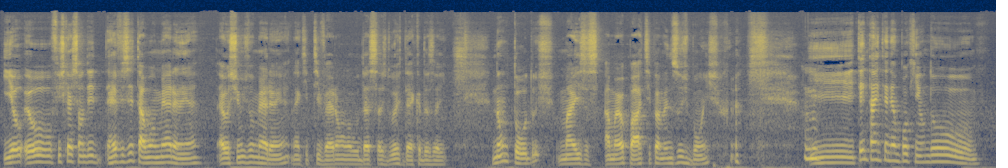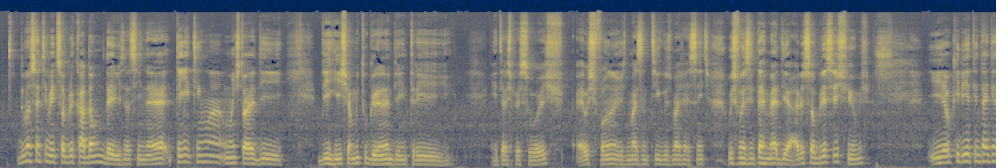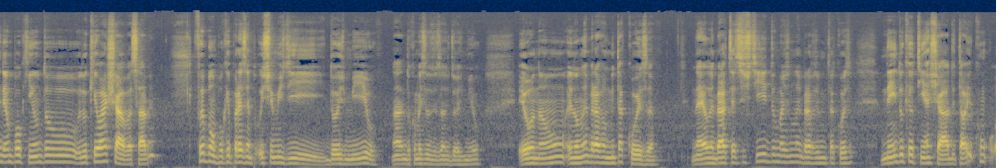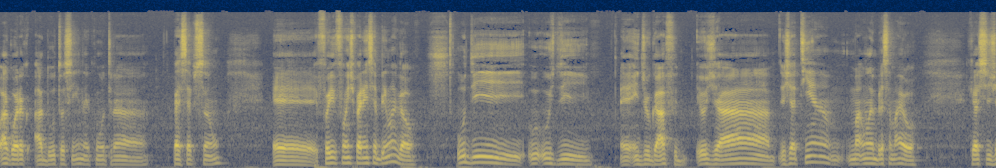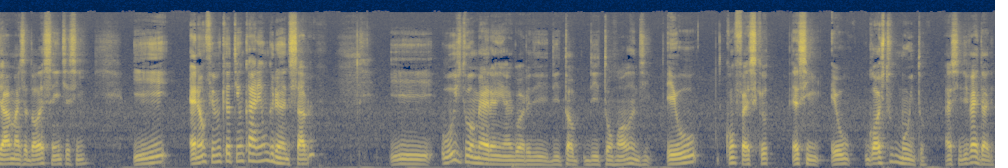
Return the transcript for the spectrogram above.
E eu, eu fiz questão de revisitar o Homem-Aranha. É, os filmes do Homem-Aranha, né? Que tiveram ao longo dessas duas décadas aí. Não todos, mas a maior parte, pelo menos os bons. e tentar entender um pouquinho do, do meu sentimento sobre cada um deles, assim, né? Tem, tem uma, uma história de, de rixa muito grande entre, entre as pessoas, é, os fãs mais antigos, mais recentes, os fãs intermediários sobre esses filmes. E eu queria tentar entender um pouquinho do, do que eu achava, sabe? Foi bom, porque, por exemplo, os filmes de 2000, na- no começo dos anos 2000, eu não, eu não lembrava muita coisa, né? Eu lembrava de ter assistido, mas não lembrava de muita coisa, nem do que eu tinha achado e tal. E com, agora, adulto, assim, né? Com outra percepção, é, foi, foi uma experiência bem legal. O de, os de é, Andrew Garfield, eu já, eu já tinha uma, uma lembrança maior, que eu assisti já mais adolescente, assim. E era um filme que eu tinha um carinho grande, sabe? E os do Homem-Aranha agora, de, de, de Tom Holland, eu confesso que eu, assim, eu gosto muito, assim, de verdade.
